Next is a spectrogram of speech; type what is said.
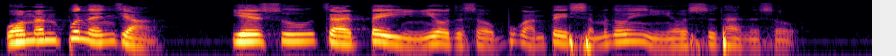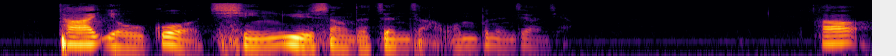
我们不能讲耶稣在被引诱的时候，不管被什么东西引诱试探的时候，他有过情欲上的挣扎。我们不能这样讲。好。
